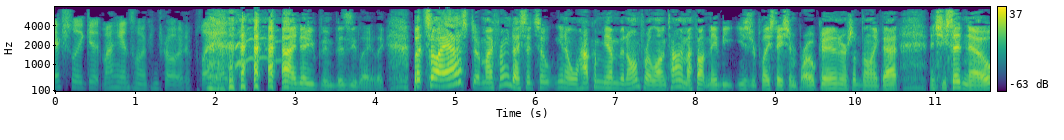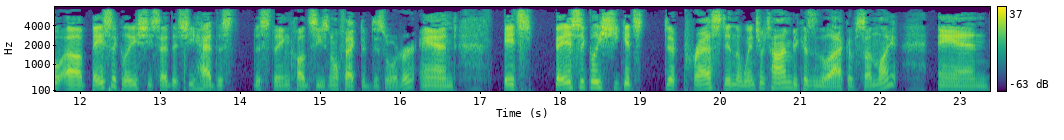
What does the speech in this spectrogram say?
actually get my hands on a controller to play it. I know you've been busy lately. But so I asked my friend, I said, so, you know, how come you haven't been on for a long time? I thought maybe is your PlayStation broken or something like that? And she said no. Uh, basically she said that she had this, this thing called seasonal affective disorder and it's basically she gets depressed in the wintertime because of the lack of sunlight and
